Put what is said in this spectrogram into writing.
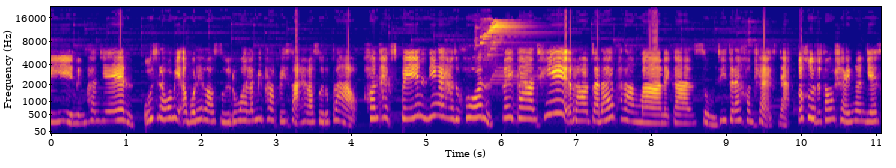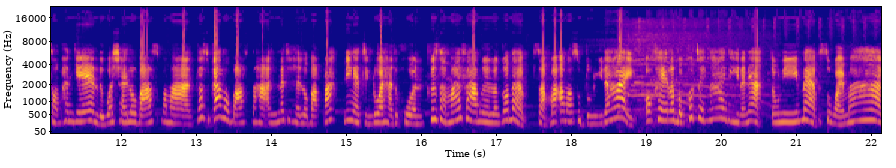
ลี1,000เยน อุ้ยแสดงว่ามีอาวุธให้เราซื้อด้วย แล้วมีพลังปีศาจให้เราซื้อหรือเปล่า Contact Spin นี่ไงคะทุกคน ในการที่เราจะได้พลังมาในการสุ่มที่จะได้ Contract เนี่ย ก็คือจะต้องใช้เงินเยน2,000เยน หรือว่าใช้โลบัคประมาณ 99โลบัคนะคะ อันนี้น่าจะใช้โลบัคปะนี่ไงจริงด้วยค่ะทุกคน คือสามารถฟาร์มเงินแล้วก็แบบสามารถเอามาสุ่มตรงนี้ได้ โอเค ระบบเข้าใจง่ายดีนะเนี่ย ตรงนี้แมปสวยมาก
